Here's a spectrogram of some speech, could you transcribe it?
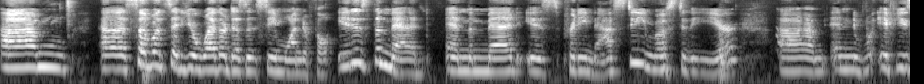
um, uh, someone said your weather doesn't seem wonderful. It is the med, and the med is pretty nasty most of the year. Um, and if you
